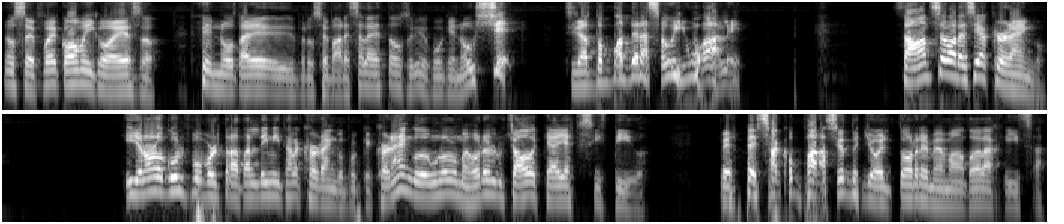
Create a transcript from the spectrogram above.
no sé, fue cómico eso. No, pero se parece a la de Estados Unidos, como que no shit, si las dos banderas son iguales. Saban se parecía a Kurt Angle. Y yo no lo culpo por tratar de imitar a Kurt Angle, porque Kurt Angle es uno de los mejores luchadores que haya existido. Pero esa comparación de Joel Torres me mató de la risa.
